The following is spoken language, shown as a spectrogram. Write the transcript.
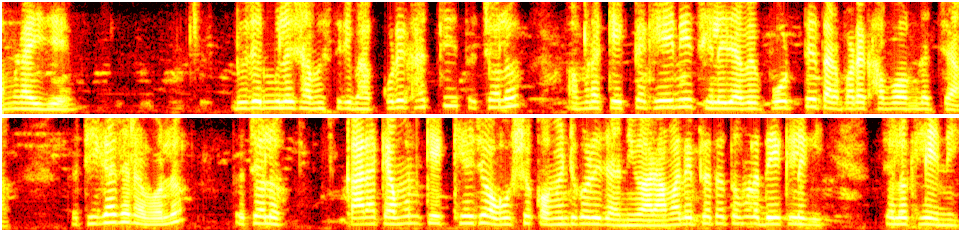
আমরা এই যে দুজন মিলে স্বামী স্ত্রী ভাগ করে খাচ্ছি, তো চলো আমরা কেকটা খেয়ে নিয়ে ছেলে যাবে পড়তে, তারপরে খাব আমরা চা। তো ঠিক আছে না বলো? তো চলো, কারা কেমন কেক খেয়েছো অবশ্যই কমেন্ট করে জানিও। আর আমাদেরটা তো তোমরা দেখলে কি? চলো খেয়ে নিই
